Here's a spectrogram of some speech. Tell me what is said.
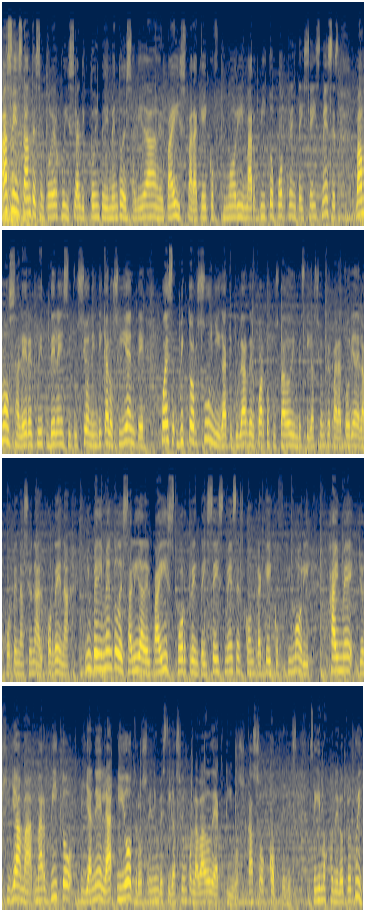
Hace instantes el Poder Judicial dictó impedimento de salida del país para Keiko Fujimori y Mark Vito por 36 meses. Vamos a leer el tuit de la institución. Indica lo siguiente, pues Víctor Zúñiga, titular del cuarto juzgado de investigación preparatoria de la Corte Nacional, ordena impedimento de salida del país por 36 meses contra Keiko Fujimori. Jaime Yoshiyama, Vito Villanela y otros en investigación por lavado de activos, caso Cócteles. Seguimos con el otro tuit.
